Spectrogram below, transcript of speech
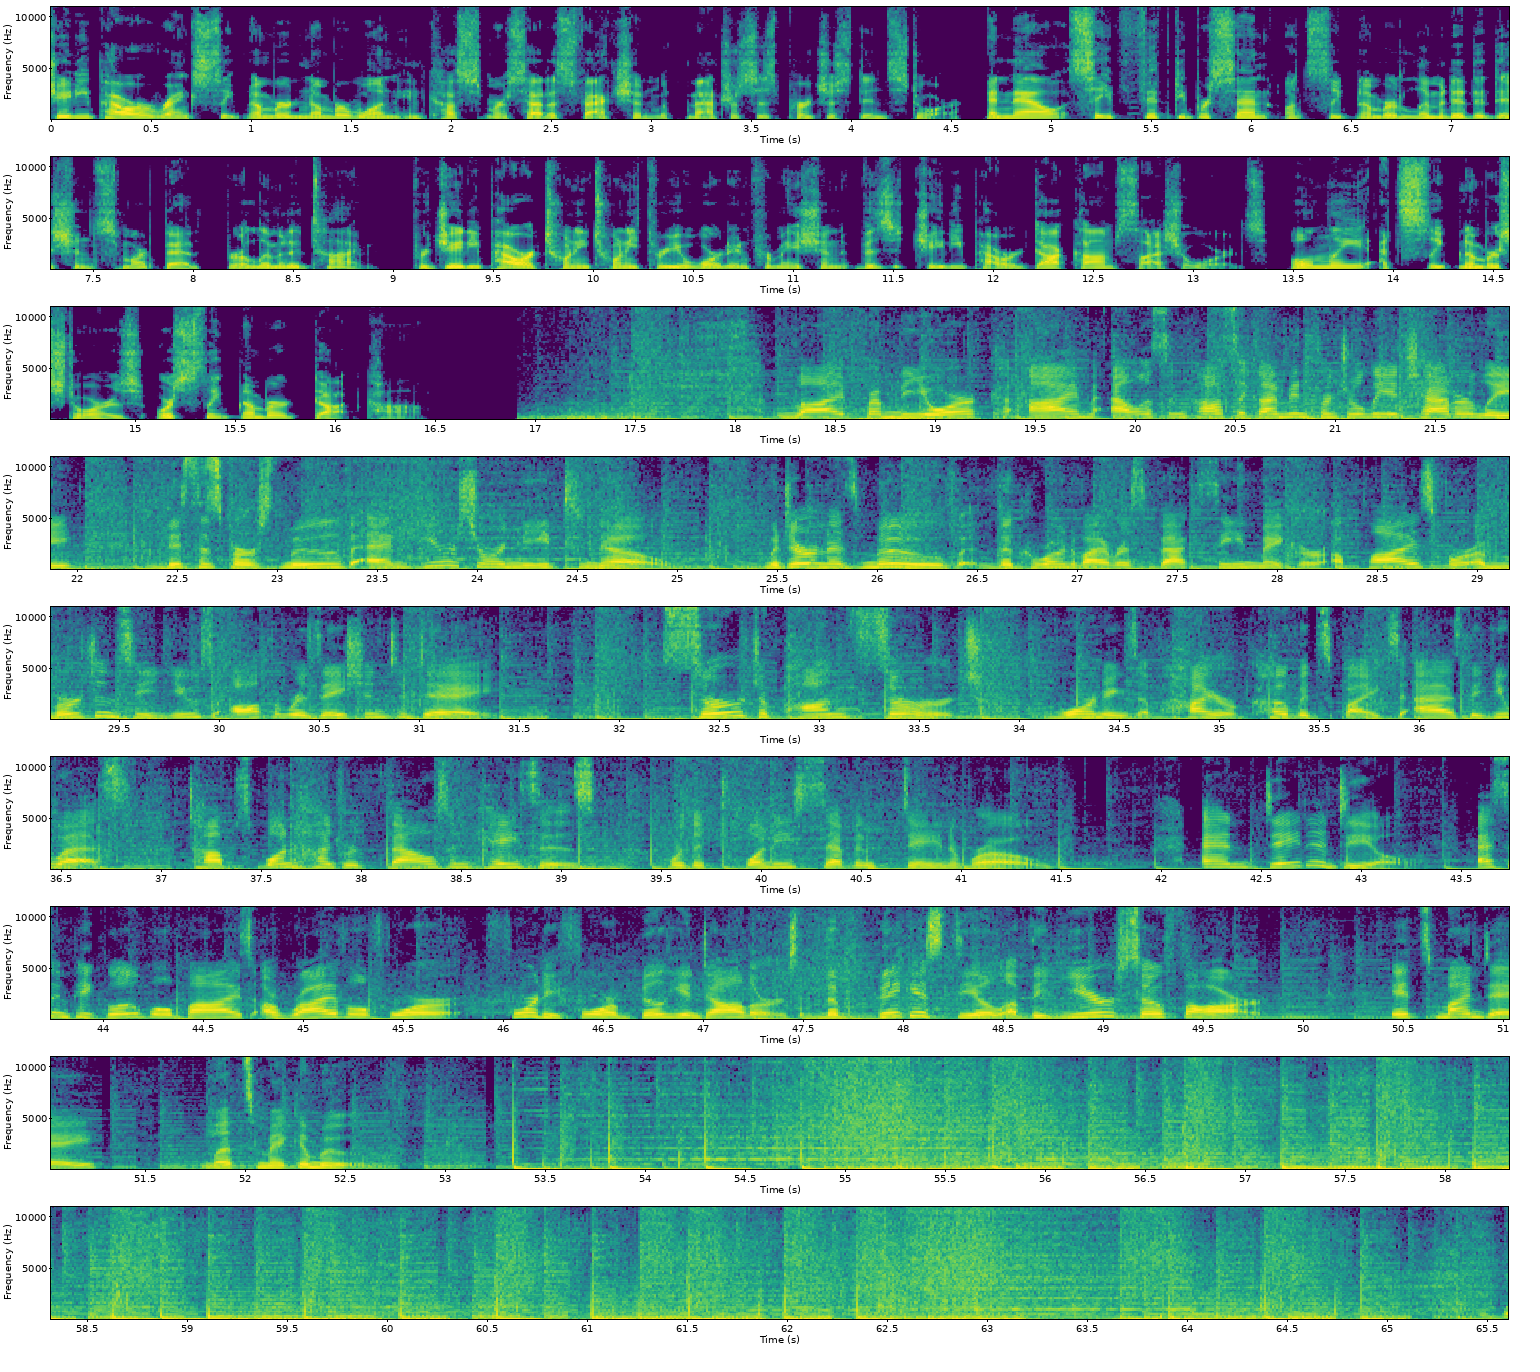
JD Power ranks Sleep Number number 1 in customer satisfaction with mattresses purchased in-store. And now, save 50% on Sleep Number limited edition smart beds for a limited time. For JD Power 2023 award information, visit jdpower.com/awards. Only at Sleep Number stores or sleepnumber.com. Live from New York, I'm Alison Kosik. I'm in for Julia Chatterley. This is First Move, and here's your need to know. Moderna's move, the coronavirus vaccine maker, applies for emergency use authorization today. Surge upon surge, warnings of higher COVID spikes as the U.S. tops 100,000 cases for the 27th day in a row. And data deal. S&P Global buys a rival for $44 billion, the biggest deal of the year so far. It's Monday. Let's make a move.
